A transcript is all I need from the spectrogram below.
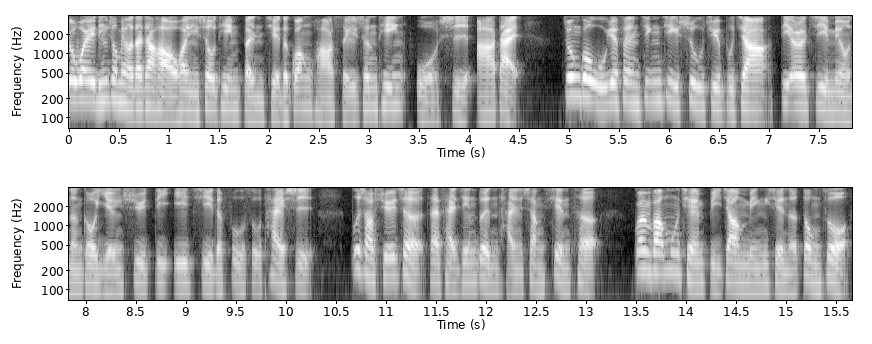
各位听众朋友，大家好，欢迎收听本节的《光华随身听》，我是阿戴。中国五月份经济数据不佳，第二季没有能够延续第一季的复苏态势。不少学者在财经论坛上献策，官方目前比较明显的动作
